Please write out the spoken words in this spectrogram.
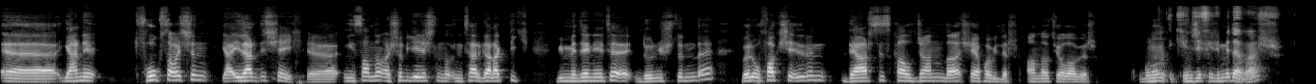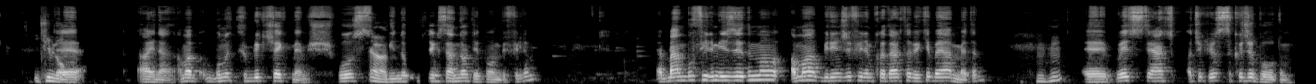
e, yani Soğuk Savaş'ın ya ileride şey e, insanların aşırı geliştiğinde intergalaktik bir medeniyete dönüştüğünde böyle ufak şeylerin değersiz kalacağını da şey yapabilir, anlatıyor olabilir. Bunun ikinci filmi de var. 2010. Ee, aynen ama bunu Kubrick çekmemiş. Bu evet. 1984 yapımı bir film. Ben bu filmi izledim ama birinci film kadar tabii ki beğenmedim. Hı hı. Ee, ve yani açıkçası sıkıcı buldum.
